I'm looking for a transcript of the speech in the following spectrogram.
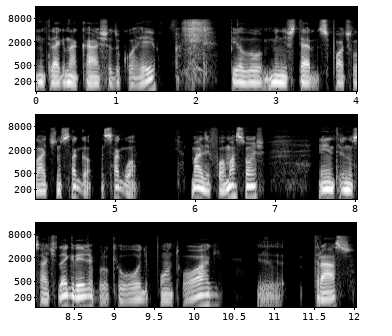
entregue na caixa do correio pelo Ministério do Spotlight no saguão. Mais informações, entre no site da igreja, brookwood.org, traço,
